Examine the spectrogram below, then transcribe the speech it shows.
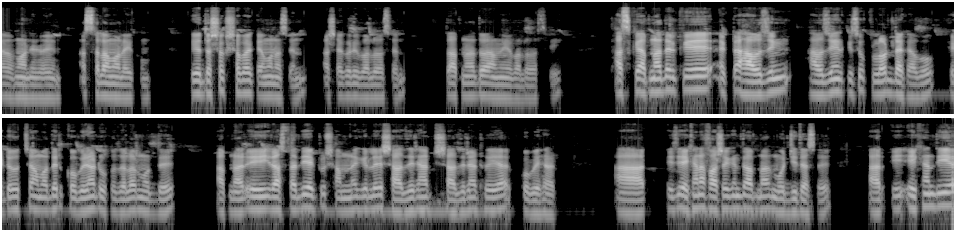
রহমানির রহিম। আসসালামু আলাইকুম। প্রিয় দর্শক, সবাই কেমন আছেন? আশা করি ভালো আছেন। তো আপনারা তো আমিও ভালো আছি। আজকে আপনাদেরকে একটা হাউজিং হাউজিংয়ের কিছু প্লট দেখাবো। এটা হচ্ছে আমাদের কবিরহাট উপজেলার মধ্যে। আপনার এই রাস্তা দিয়ে একটু সামনে গেলে সাজিরহাট সাজিরহাট হইয়া কবিরহাট। আর এই যে এখানে পাশে কিন্তু আপনার মসজিদ আছে। আর এখান দিয়ে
